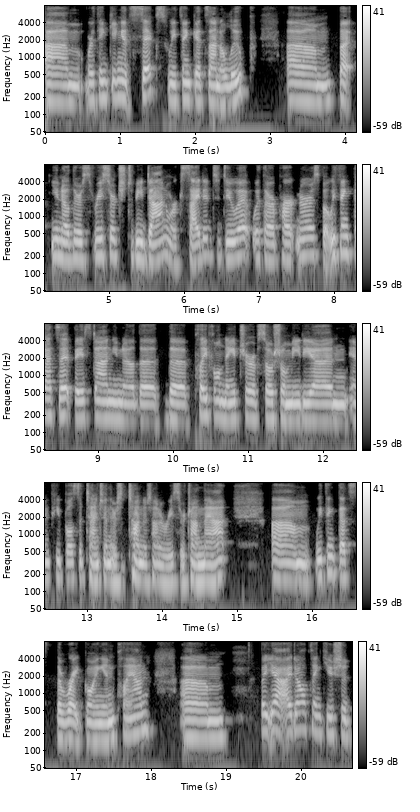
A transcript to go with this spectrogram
Um, we're thinking it's six. We think it's on a loop. Um, but you know, there's research to be done. We're excited to do it with our partners, but we think that's it based on you know the the playful nature of social media and, and people's attention. There's a ton, a ton of research on that. Um, we think that's the right going in plan. Um, but yeah, I don't think you should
